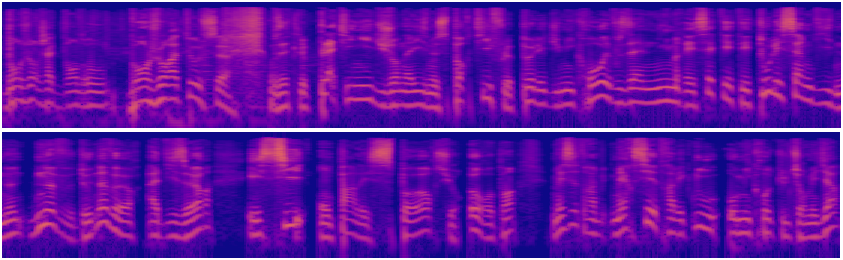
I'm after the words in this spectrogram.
Bonjour Jacques Vendroux. Bonjour à tous. Vous êtes le Platini du journalisme sportif, le Pelé du micro, et vous animerez cet été tous les samedis de 9h à 10h. Et si on parlait sport sur Europe 1, merci d'être avec nous au micro de Culture Média.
